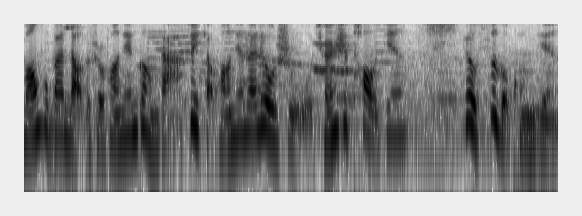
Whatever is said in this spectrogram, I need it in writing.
王府半岛的时候，房间更大，最小房间在六十五，全是套间，它有四个空间。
